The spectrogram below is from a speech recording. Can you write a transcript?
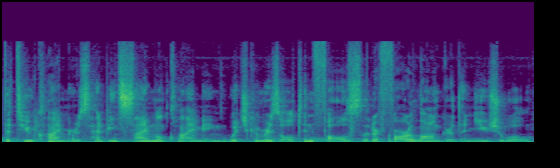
The two climbers had been simul climbing, which can result in falls that are far longer than usual.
